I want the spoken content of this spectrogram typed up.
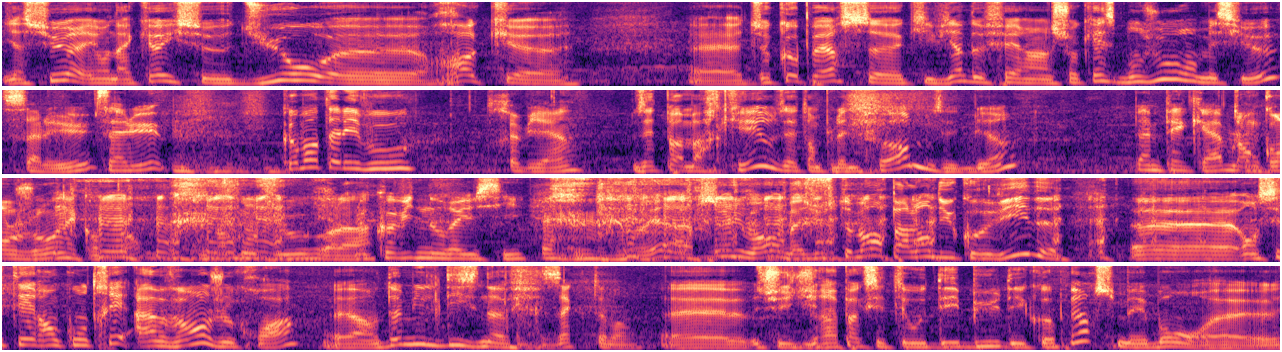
bien sûr. Et on accueille ce duo euh, rock, euh, euh, The Coppers, euh, qui vient de faire un showcase. Bonjour, messieurs. Salut. Salut. Comment allez-vous? Très bien. Vous n'êtes pas marqué, vous êtes en pleine forme, vous êtes bien? Impeccable. Tant qu'on joue, on est content. On joue, voilà. Le Covid nous réussit. Oui, absolument. Bah, justement, en parlant du Covid, euh, on s'était rencontrés avant, je crois, euh, en 2019. Exactement. Euh, je ne dirais pas que c'était au début des Coppers, mais bon, euh,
